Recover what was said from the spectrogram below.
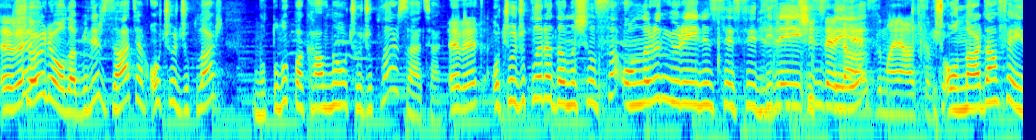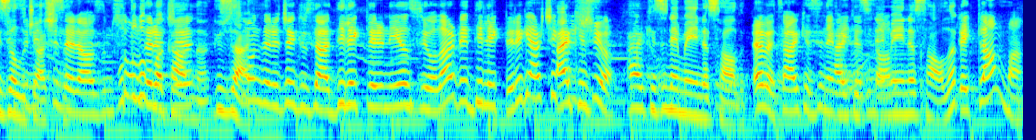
Evet. Şöyle olabilir zaten o çocuklar Mutluluk Bakanlığı o çocuklar zaten. Evet. O çocuklara danışılsa onların yüreğinin sesi, Bizim dileği, için isteği. de lazım hayatım. İşte onlardan feyiz Bizim alacaksın. için de lazım. Mutluluk son derece, Bakanlığı, güzel. Son derece güzel. Dileklerini yazıyorlar ve dilekleri Herkes, gerçekleşiyor. herkesin emeğine sağlık. Evet herkesin emeğine Herkesin sağlık. emeğine sağlık. Reklam mı?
